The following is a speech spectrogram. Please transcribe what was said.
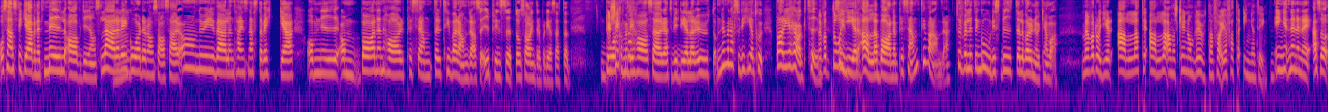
och sen så fick jag även ett mail av Dions lärare Mm. igår där de sa så här, ah, nu är ju Valentine's nästa vecka. Om ni, om barnen har presenter till varandra, alltså i princip, de sa inte det på det sättet. Då Ursäkta? kommer vi ha så här att vi delar ut dem. Nej men alltså det är helt sjukt. Varje högtid så inte? ger alla barn en present till varandra. Typ en liten godisbit eller vad det nu kan vara. Men vad då ger alla till alla annars kan ju någon bli utanför. Jag fattar ingenting. Ingen, nej nej nej, alltså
